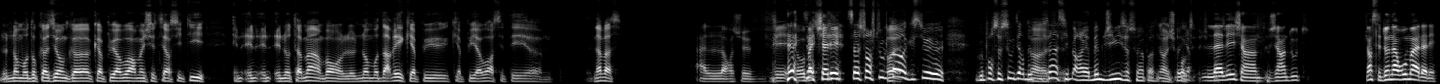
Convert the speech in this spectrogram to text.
Le nombre d'occasions qu'a pu avoir Manchester City, et, et- et notamment bon, le nombre d'arrêts qu'il a pu, a pu y avoir, c'était euh, Navas. Alors, je vais au match aller. Ça change tout le Ouais. temps. que tu- Pour se souvenir de Non, tout ça, je- si- regarde, même Jimmy ne se souvient pas. Non, je veux crois dire. que- L'aller, j'ai un, j'ai un doute. Non, c'est Donnarumma à l'aller.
